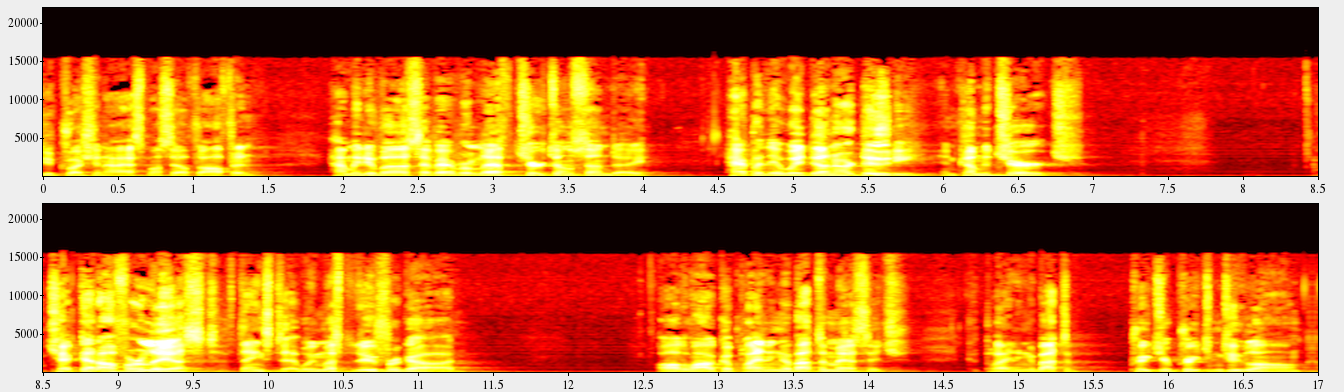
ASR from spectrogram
Good question I ask myself often. How many of us have ever left church on Sunday, happy that we'd done our duty and come to church, checked that off our list of things that we must do for God, all the while complaining about the message, complaining about the preacher preaching too long,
